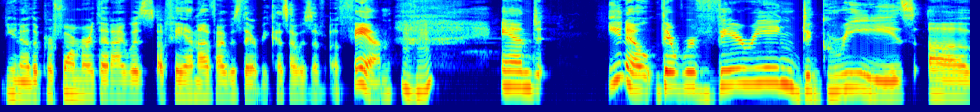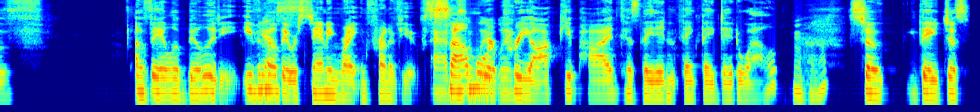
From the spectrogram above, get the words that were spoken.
you know, the performer that I was a fan of. I was there because I was a, a fan. Mm-hmm. And, you know, there were varying degrees of availability, even though they were standing right in front of you. Some were preoccupied because they didn't think they did well. Uh-huh. So they just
